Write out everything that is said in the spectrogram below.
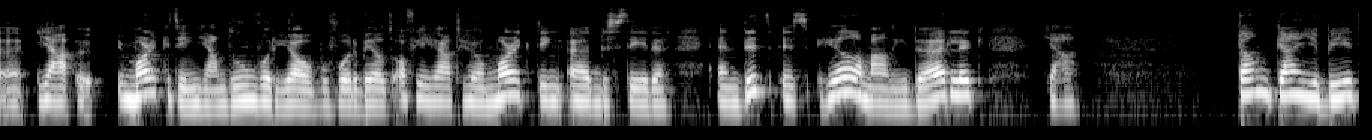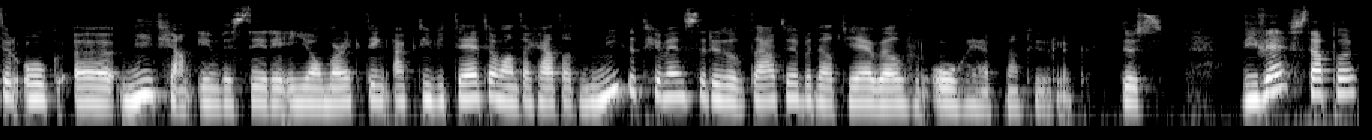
uh, ja, uh, marketing gaan doen voor jou bijvoorbeeld, of je gaat je marketing uitbesteden en dit is helemaal niet duidelijk, ja dan kan je beter ook uh, niet gaan investeren in jouw marketingactiviteiten, want dan gaat dat niet het gewenste resultaat hebben dat jij wel voor ogen hebt natuurlijk. Dus die vijf stappen,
